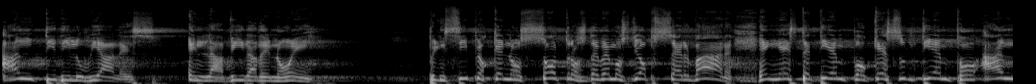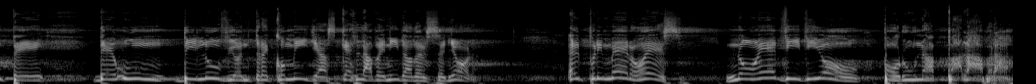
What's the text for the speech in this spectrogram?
antidiluviales en la vida de Noé principios que nosotros debemos de observar en este tiempo, que es un tiempo antes de un diluvio, entre comillas, que es la venida del Señor. El primero es, Noé vivió por una palabra.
